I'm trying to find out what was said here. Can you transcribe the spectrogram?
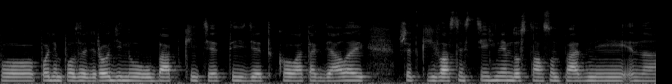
po, pôjdem pozrieť rodinu, babky, tety, detkov a tak ďalej. Všetkých vlastne stihnem, dostal som pár dní na,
